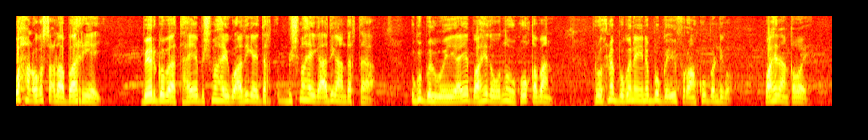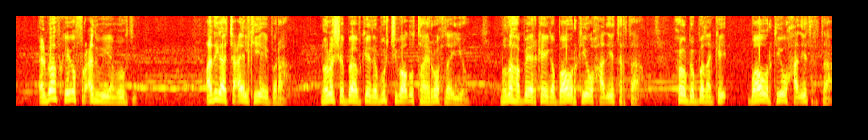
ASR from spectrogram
waxaan uga socdaa baariyey tahaye bishmahaygu adigay dar bishmahayga adigaan dartaa. Ugu balweeyaaye baahida wadnuhu kuu qabaan. Ruuxna boganayna bogga ii fur aan kuu bandhigo. Baahidaan qabae albaabkayga furcad weeyaan moogti adigaa jacaylkii ay baraa. Nolosha baabkeeda burji baad u tahay ruuxda iyo nudaha beerkayga baawarkii waxaad ii tartaa. Xoogga badankay baawarkii waxaad ii tartaa.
